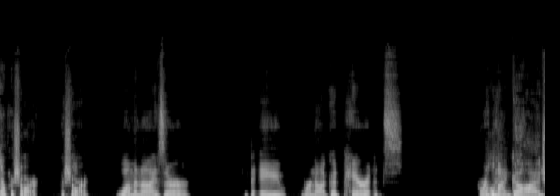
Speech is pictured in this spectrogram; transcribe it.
Oh, for sure. For sure. Womanizer. They were not good parents. Poor Oh my. God.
